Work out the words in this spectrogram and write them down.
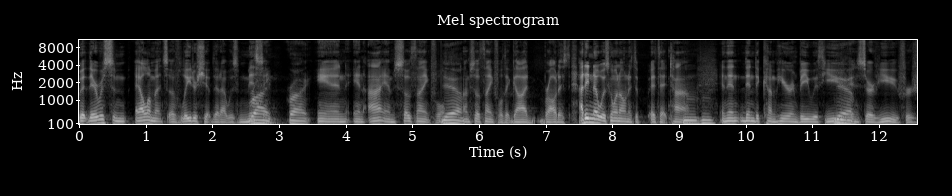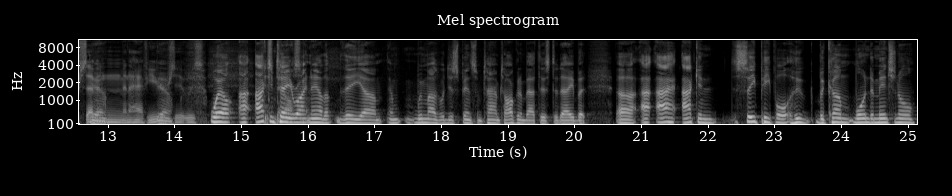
but there was some elements of leadership that I was missing. Right, right. And and I am so thankful. Yeah. I'm so thankful that God brought us. I didn't know what was going on at the, at that time, and then then to come here and be with you Mm-hmm. Yeah. and serve you for seven and a half years. Yeah. It was Well, I, I can tell you right now the the um, and we might as well just spend some time talking about this today. But uh, I, I I can see people who become one dimensional,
